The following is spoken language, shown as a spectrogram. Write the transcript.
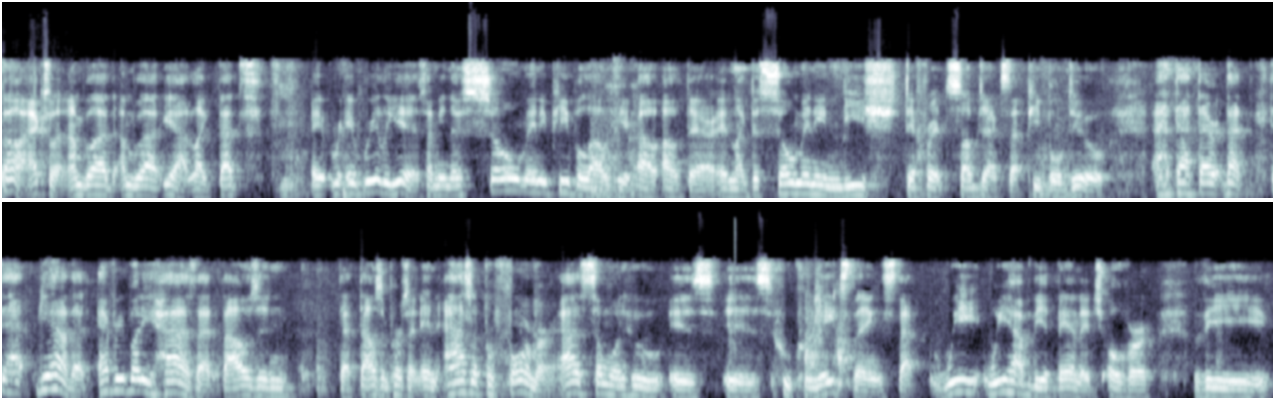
Oh, excellent. I'm glad. I'm glad. Yeah, like that's it. It really is. I mean, there's so many people out here, out, out there, and like there's so many niche, different subjects that people do. And that there, that that yeah, that everybody has that thousand, that thousand percent. And as a performer, as someone who is is who creates things, that we we have the advantage over the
